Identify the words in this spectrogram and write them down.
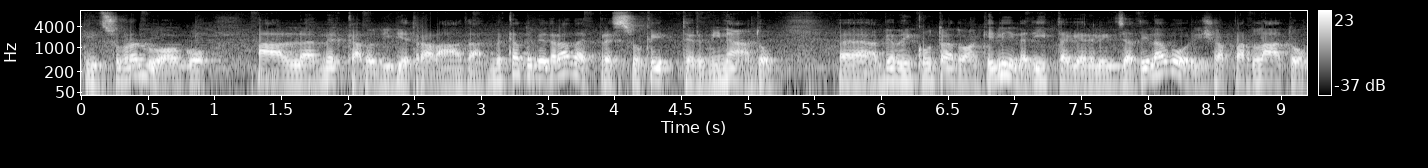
eh, il sopralluogo al mercato di Pietralata. Il mercato di Pietralata è pressoché terminato, eh, abbiamo incontrato anche lì la ditta che ha realizzato i lavori, ci ha parlato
